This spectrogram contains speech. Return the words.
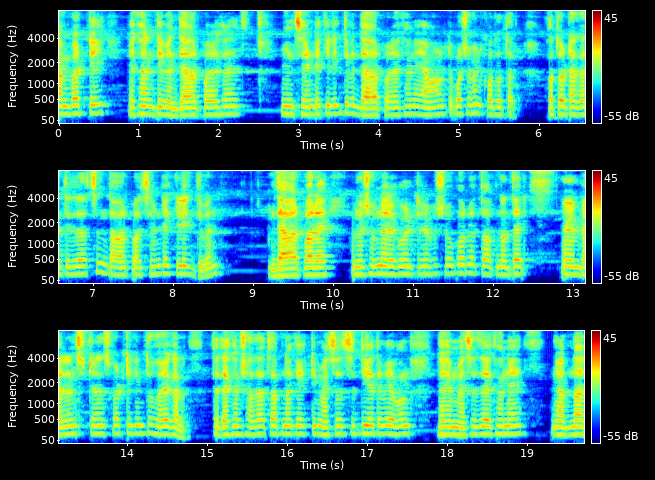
নাম্বারটি এখানে দিবেন। দেওয়ার পরে এখানে সেন্ডে ক্লিক দিবেন। দেওয়ার পরে এখানে অ্যামাউন্টে বসাবেন, কত কত টাকা দিতে যাচ্ছেন, দেওয়ার পর সেন্ডে ক্লিক দিবেন। দেওয়ার পরে আপনার সামনে এরকম একটি শো করবে, তো আপনাদের ব্যালেন্স ট্রান্সফারটি কিন্তু হয়ে গেল। তো দেখেন, সাধারণত আপনাকে একটি মেসেজ দিয়ে দেবে এবং দেখেন মেসেজে এখানে আপনার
